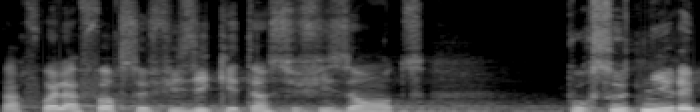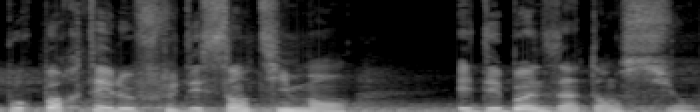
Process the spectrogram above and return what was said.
Parfois la force physique est insuffisante pour soutenir et pour porter le flux des sentiments et des bonnes intentions.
